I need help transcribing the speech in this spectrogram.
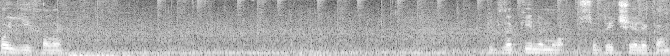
поїхали. Підзакинемо сюди челікам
